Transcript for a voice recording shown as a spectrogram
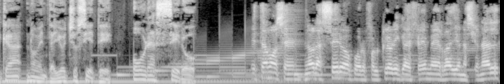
Folclórica 987, Hora Cero. Estamos en Hora Cero por Folclórica FM, Radio Nacional,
